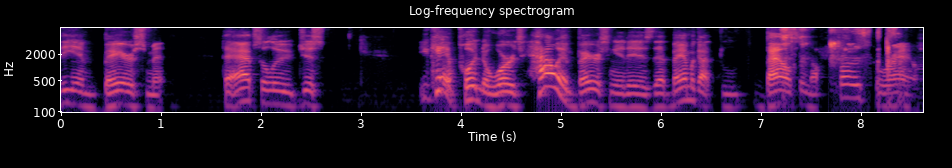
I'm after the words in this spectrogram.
the embarrassment, the absolute just you can't put into words how embarrassing it is that Bama got bounced in the first round.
